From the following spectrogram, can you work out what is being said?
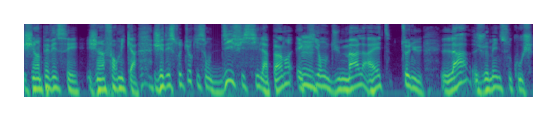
J'ai un PVC, j'ai un formica, j'ai des structures qui sont difficiles à peindre et Hmm. qui ont du mal à être tenues. Là, je mets une sous-couche.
